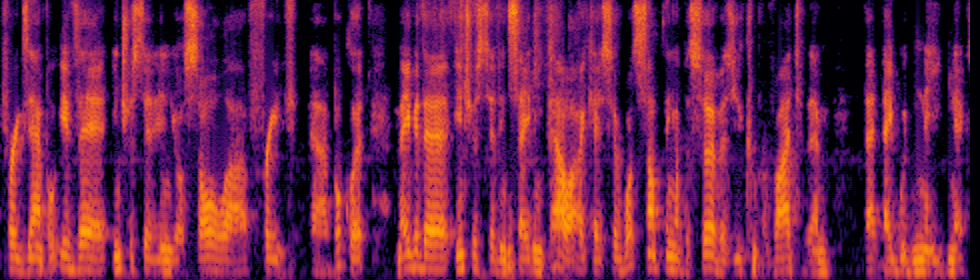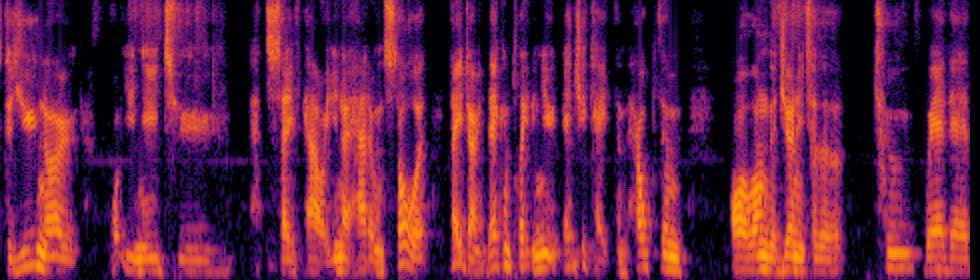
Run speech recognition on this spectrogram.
for example, if they're interested in your soul uh, free uh, booklet, maybe they're interested in saving power. Okay, so what's something of a service you can provide to them that they would need next? Because you know what you need to save power. You know how to install it. They don't. They're completely new. Educate them, help them along the journey to the to where they're,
